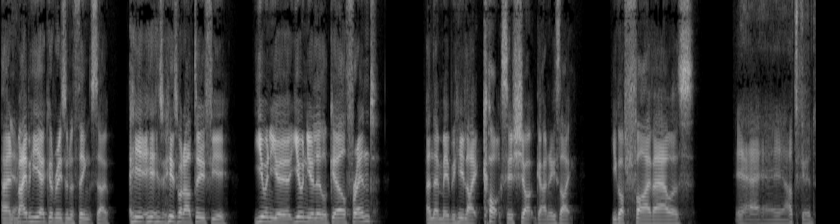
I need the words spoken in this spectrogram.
and Yeah. maybe he had good reason to think so. Here's, here's what I'll do for you: you and your, you and your little girlfriend, and then maybe he like cocks his shotgun. And he's like, "You got five hours." yeah, yeah, yeah, that's good.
